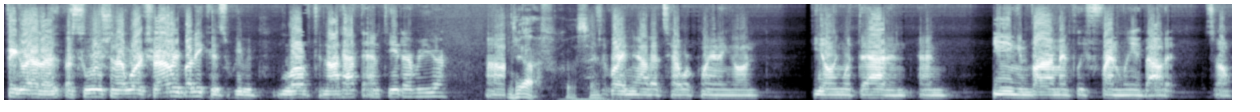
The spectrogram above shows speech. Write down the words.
figure out a, a solution that works for everybody. Because we would love to not have to empty it every year. Yeah, of course. Yeah. Right now, that's how we're planning on dealing with that and and being environmentally friendly about it. So.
